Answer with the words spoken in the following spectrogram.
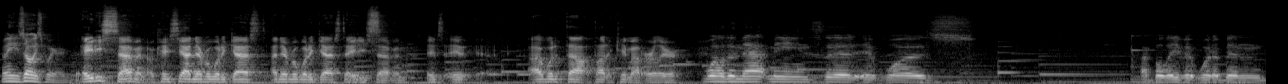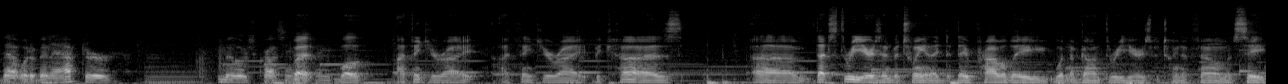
I mean, he's always weird. But 87. Okay, see, I never would have guessed. I never would have guessed 87. It's it. I would have thought thought it came out earlier. Well, then that means that it was. I believe it would have been that would have been after Miller's Crossing. But think. well, I think you're right. I think you're right because um, that's three years in between. They, they probably wouldn't have gone three years between a film. Let's see.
